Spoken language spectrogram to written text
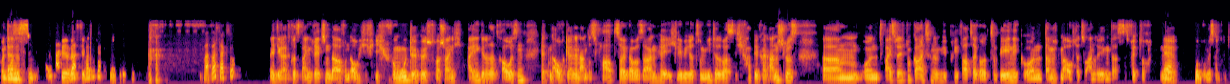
Und das Und ist zum Beispiel, wenn wa, ich dir, warte, wa- was sagst du? Wenn ich dir gerade kurz reingrätschen darf und auch ich, ich vermute höchstwahrscheinlich einige da draußen hätten auch gerne ein anderes Fahrzeug, aber sagen, hey, ich lebe hier zur Miete oder was, ich habe hier keinen Anschluss ähm, und weiß vielleicht noch gar nichts von einem Hybridfahrzeug oder zu wenig und da möchten wir auch dazu anregen, dass das vielleicht doch Ja. eine Kompromiss sein könnte.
